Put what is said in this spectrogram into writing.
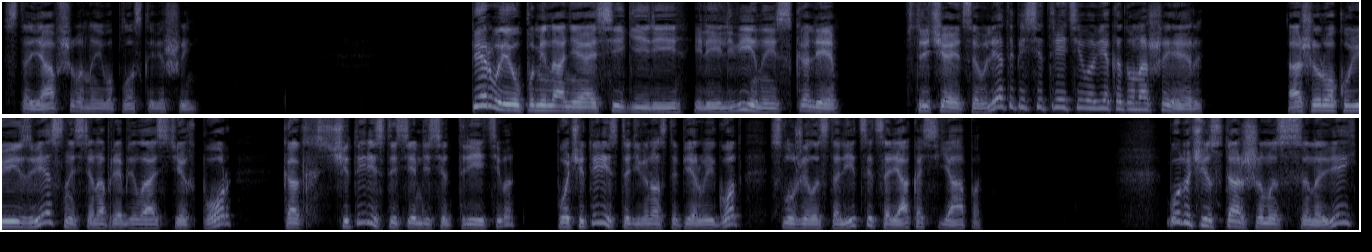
стоявшего на его плоской вершине. Первое упоминание о Сигирии или львиной скале встречается в летописи третьего века до нашей эры, а широкую известность она приобрела с тех пор, как с 473 по 491 год служила столицей царя Касьяпа. Будучи старшим из сыновей,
